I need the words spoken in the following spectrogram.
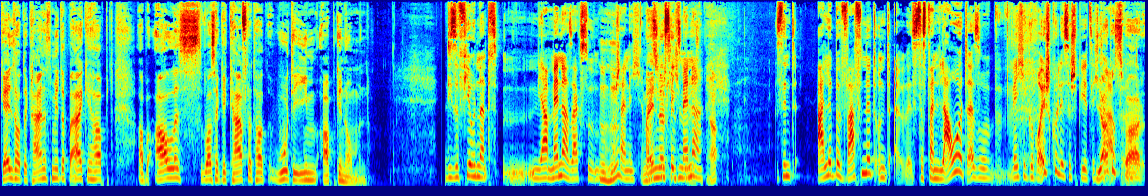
Geld hat er keines mehr dabei gehabt, aber alles, was er gekauft hat, wurde ihm abgenommen. Diese 400 mm, ja, Männer, sagst du mhm. wahrscheinlich, Männer ausschließlich Männer, ja. sind alle bewaffnet und äh, ist das dann laut? Also welche Geräuschkulisse spielt sich ja, da ab? Ja, das war,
